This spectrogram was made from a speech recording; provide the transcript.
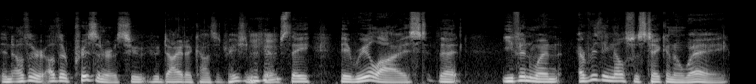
in other other prisoners who, who died in concentration Mhm. camps. They they realized that even when everything else was taken away,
